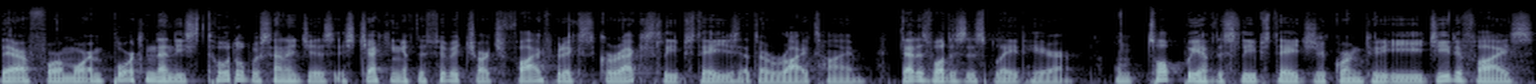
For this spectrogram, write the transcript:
Therefore, more important than these total percentages is checking if the Fitbit Charge 5 predicts the correct sleep stages at the right time. That is what is displayed here. On top we have the sleep stages according to the EEG device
